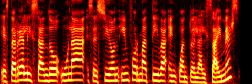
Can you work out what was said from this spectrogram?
está realizando una sesión informativa en cuanto al Alzheimer's.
